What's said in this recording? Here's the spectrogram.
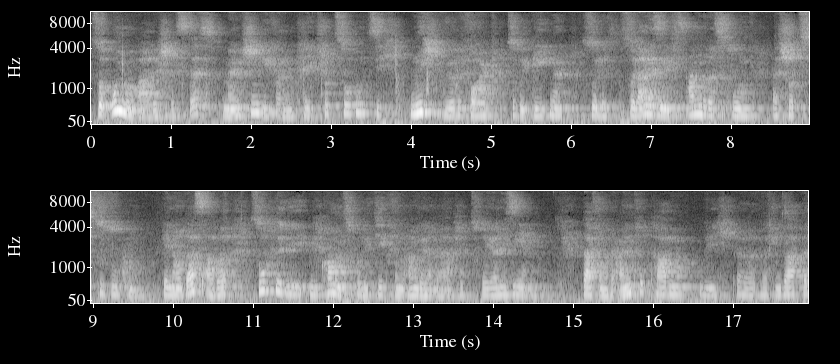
so unmoralisch ist es, Menschen, die vor dem Krieg Schutz suchen, sich nicht würdevoll zu begegnen, solange sie nichts anderes tun, als Schutz zu suchen. Genau das aber suchte die Willkommenspolitik von Angela Merkel zu realisieren. Davon beeindruckt haben, wie ich äh, ja schon sagte,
